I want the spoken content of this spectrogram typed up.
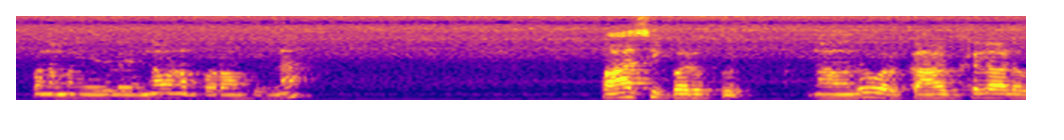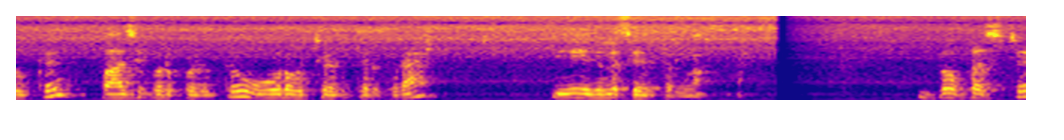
இப்போ நம்ம இதில் என்ன பண்ண போகிறோம் அப்படின்னா பாசி பருப்பு. நான் வந்து ஒரு கால் கிலோ அளவுக்கு பாசி பருப்பு எடுத்து ஊற வச்சு எடுத்துருக்குறேன். இது இதில் சேர்த்துடலாம். இப்போ ஃபஸ்ட்டு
